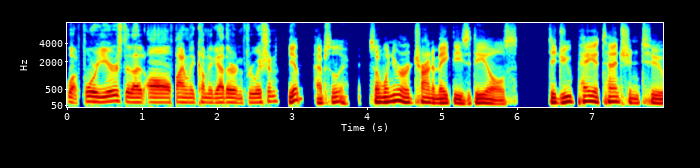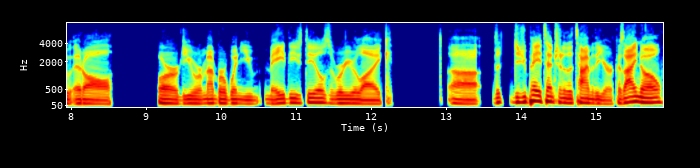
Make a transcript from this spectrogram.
what four years to let it all finally come together in fruition. Yep. Absolutely. So when you were trying to make these deals, did you pay attention to it all, or do you remember when you made these deals? Were you like, uh, the, did you pay attention to the time of the year? Because I know,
